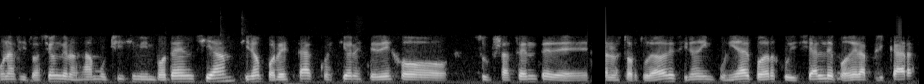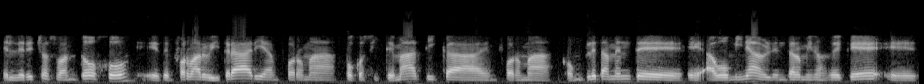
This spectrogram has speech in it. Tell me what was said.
una situación que nos da muchísima impotencia, sino por esta cuestión, este dejo subyacente de los torturadores, sino de impunidad del Poder Judicial de poder aplicar el derecho a su antojo eh, de forma arbitraria, en forma poco sistemática, en forma completamente eh, abominable en términos de que eh,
